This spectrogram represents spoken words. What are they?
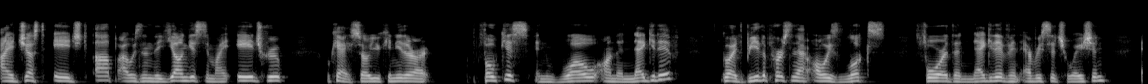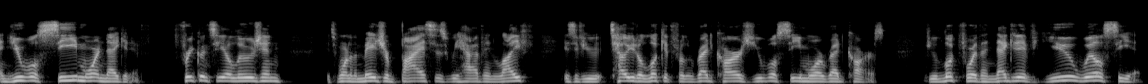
I just aged up, I was in the youngest in my age group. Okay, so you can either focus and woe on the negative. Go ahead, be the person that always looks for the negative in every situation, and you will see more negative. Frequency illusion, it's one of the major biases we have in life is if you tell you to look at for the red cars, you will see more red cars. If you look for the negative, you will see it.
